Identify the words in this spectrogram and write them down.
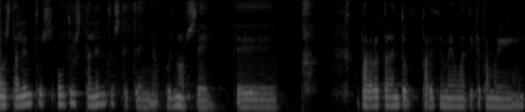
os talentos, outros talentos que teño, pois non sei. Eh, a palabra talento pareceme unha etiqueta moi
